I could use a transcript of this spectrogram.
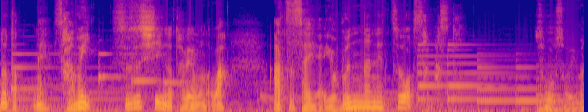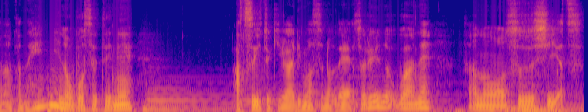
のね、寒い涼しいの食べ物は暑さや余分な熱を冷ますと。そうそう今なんか変にのぼせてね暑い時がありますのでそれはねあの涼しいやつ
